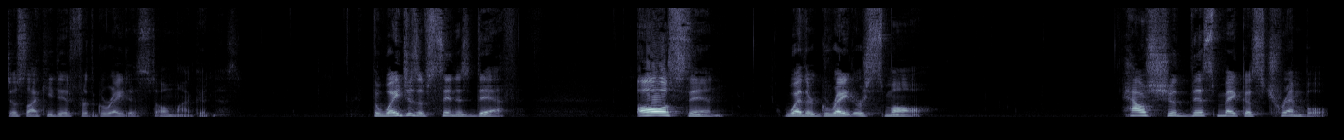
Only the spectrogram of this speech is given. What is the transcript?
just like he did for the greatest. Oh my goodness. The wages of sin is death. All sin, whether great or small, how should this make us tremble,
